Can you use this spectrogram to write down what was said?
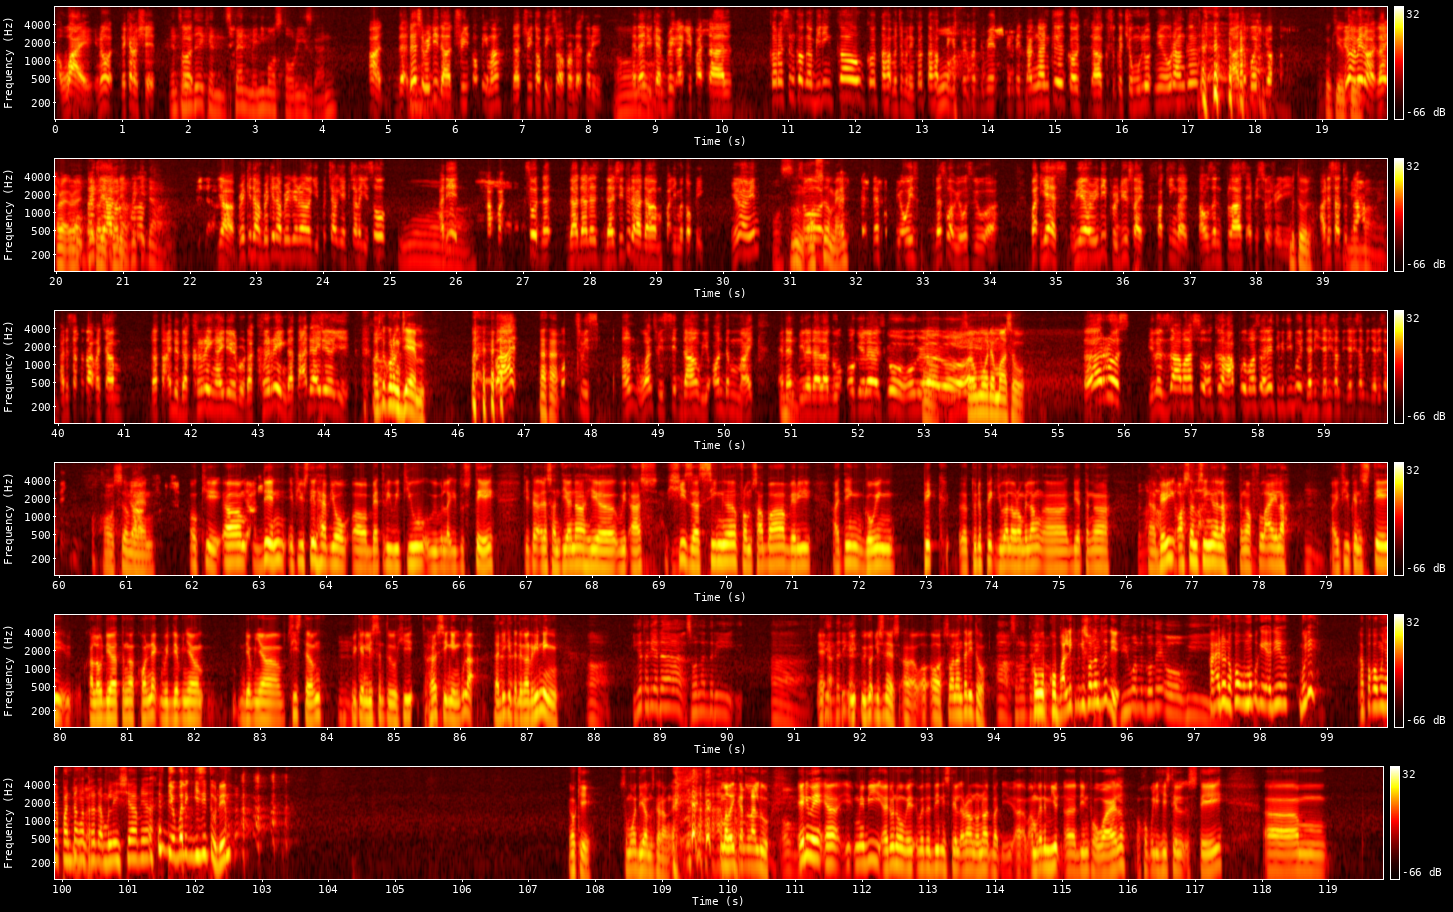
Uh, why? You know that kind of shit. And So- from there can spend many more stories kan. Ah, that, that's already the three topic mah. The three topics so from that story. Oh. And then you can break lagi pasal kau rasa kau dengan bini kau kau tahap macam mana? Kau tahap pimpin, pimpin, pimpin, pimpin tangan ke kau uh, suka cium mulutnya orang ke ataupun your, Okay, you know what I mean okay. not? Like Alright, Oh, alright. break got lah, it. break it down. yeah, break it down, break it down, break it down lagi. Pecah lagi, pecah lagi. So Wow. Adik, dapat so dah, dah, dah, dah dari situ dah ada 4 5 topik. You know what I mean? Awesome. Hmm, So awesome, man. That, that's what we always that's what we always do ah. But yes, we already produced like fucking like thousand plus episodes already. Betul. Ada satu tahap, Memang eh. ada satu tahap macam dah tak ada, dah kering idea bro, dah kering, dah tak ada idea lagi. Lepas tu korang jam. But once we sit down, once we sit down, we on the mic, And then bila dah lagu, okay let's go, okay let's go. Semua dah masuk. Terus bila Zah masuk ke apa masuk then tiba-tiba jadi jadi something jadi something jadi something. Awesome, Yeah. man. Okay, um, Din, if you still have your uh, battery with you, we would like you to stay. Kita ada Santiana here with us. She's a singer from Sabah. Very, I think, going peak uh, to the peak juga lah orang bilang. Uh, dia tengah, Tengah uh, very tengah awesome fly. singer lah. Tengah fly lah. Hmm. Uh, if you can stay, kalau dia tengah connect with dia punya dia punya system, Hmm. we can listen to he, her singing pula. Tadi kita dengar Rining. Ah, ingat tadi ada soalan dari ah Eh, Din uh, tadi kan? we, we got listeners. Uh, oh, oh, soalan tadi tu. Ah, soalan tadi Kau tu. kau balik pergi soalan tu tadi? Do you want to go there or we I don't know kau mau pergi dia boleh? Apa kau punya pandangan terhadap Malaysia punya dia balik pergi situ Din? Okay, semua diam sekarang. Malaikat lalu. Oh, man. Anyway, uh, maybe I don't know whe- whether Din is still around or not, but uh, I'm gonna mute uh, Din for a while. Hopefully he still stay. Um,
